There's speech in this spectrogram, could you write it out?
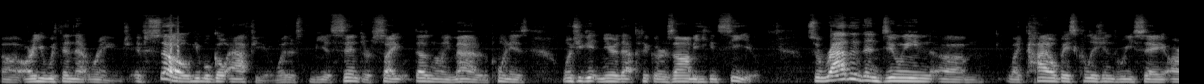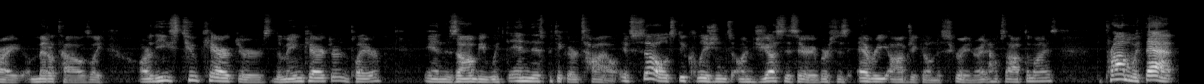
Uh, are you within that range? If so, he will go after you, whether it's via scent or sight, doesn't really matter. The point is, once you get near that particular zombie, he can see you. So rather than doing um, like tile-based collisions where you say, all right, metal tiles, like are these two characters, the main character, the player, and the zombie within this particular tile? If so, let's do collisions on just this area versus every object on the screen, right? It helps optimize. The problem with that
